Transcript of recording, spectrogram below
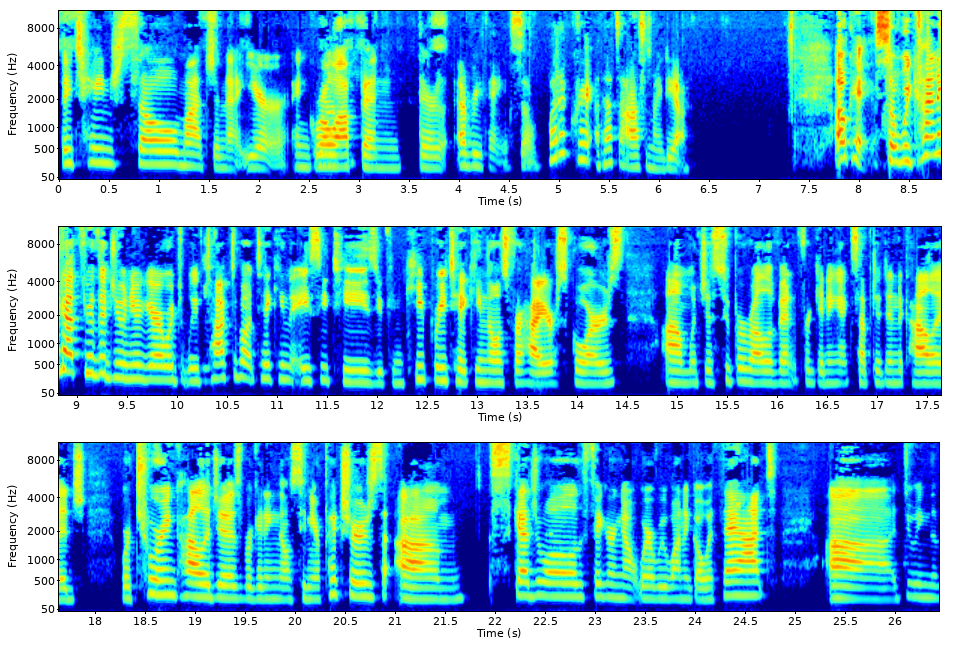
they change so much in that year and grow yeah. up and they're everything. So what a great that's an awesome idea. Okay, so we kind of got through the junior year, which we've talked about taking the ACTs. You can keep retaking those for higher scores, um, which is super relevant for getting accepted into college. We're touring colleges, we're getting those senior pictures um, scheduled, figuring out where we want to go with that, uh, doing the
